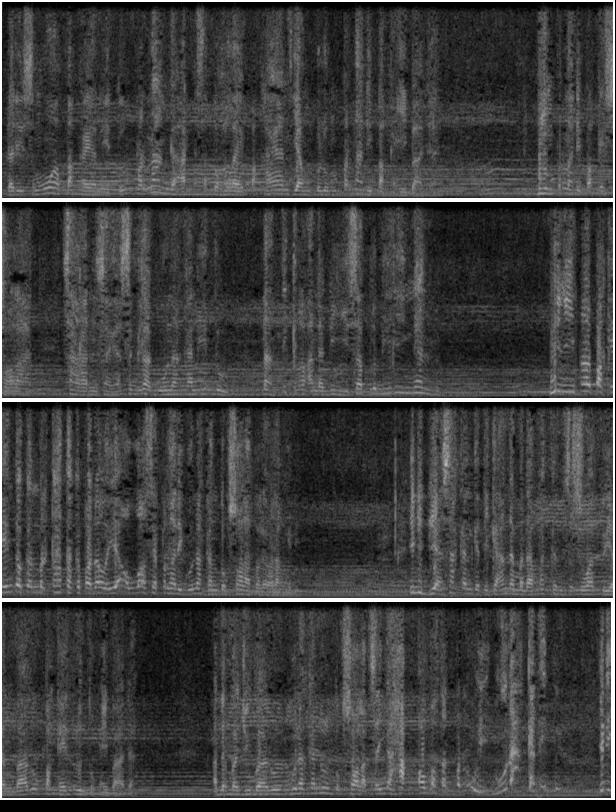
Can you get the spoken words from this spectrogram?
dari semua pakaian itu, pernah nggak ada satu helai pakaian yang belum pernah dipakai ibadah? Belum pernah dipakai sholat, Saran saya segera gunakan itu. Nanti kalau Anda dihisap lebih ringan. Minimal pakai itu akan berkata kepada Allah, Ya Allah saya pernah digunakan untuk sholat oleh orang ini. Ini biasakan ketika Anda mendapatkan sesuatu yang baru, pakai dulu untuk ibadah. Ada baju baru, gunakan dulu untuk sholat. Sehingga hak Allah terpenuhi, gunakan itu. Jadi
